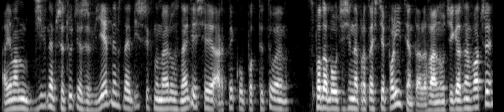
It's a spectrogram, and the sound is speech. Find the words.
A ja mam dziwne przeczucie, że w jednym z najbliższych numerów znajdzie się artykuł pod tytułem Spodobał ci się na proteście policjant, ale walnął ci gazem w oczy?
